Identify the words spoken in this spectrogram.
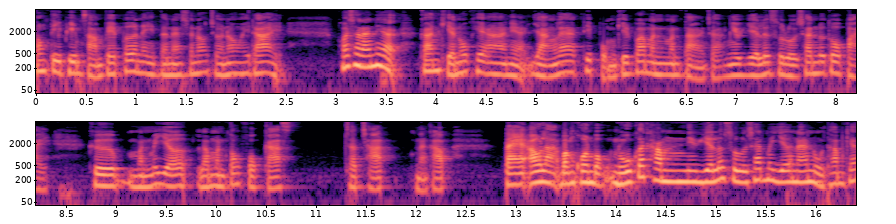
ต้องตีพิมพ์3 paper ใน international journal ให้ได้ เพราะฉะนั้นเนี่ยการเขียน OKR เนี่ยอย่างแรกที่ผมคิดว่ามันมันต่างจาก New Year Resolution ทั่วไป คือมันไม่เยอะแล้วมันต้องโฟกัสชัดๆนะครับ แต่เอาละบางคนบอกหนูก็ทำ New Year Resolution ไม่เยอะนะ หนูทำแค่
